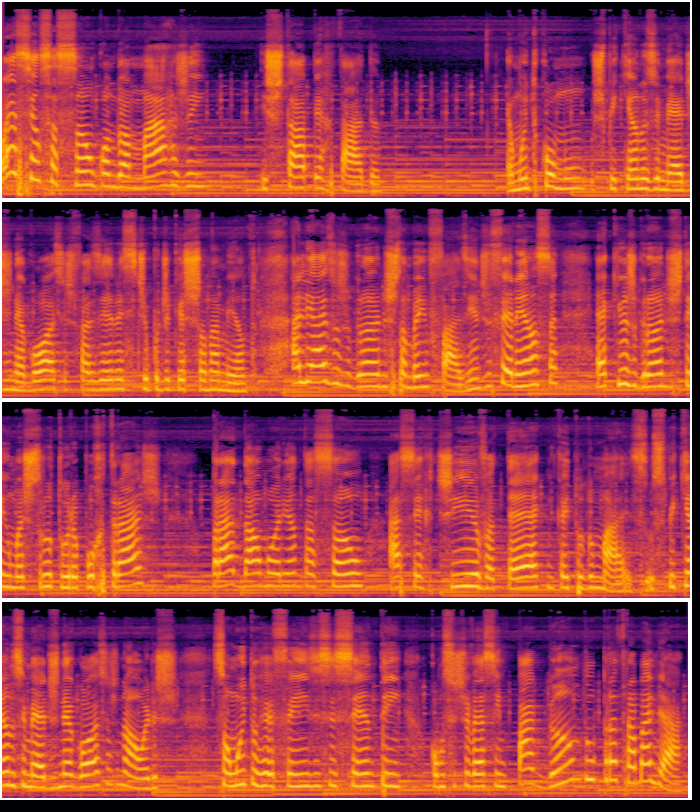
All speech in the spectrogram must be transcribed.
Qual é a sensação quando a margem está apertada? É muito comum os pequenos e médios negócios fazerem esse tipo de questionamento. Aliás, os grandes também fazem. A diferença é que os grandes têm uma estrutura por trás para dar uma orientação assertiva, técnica e tudo mais. Os pequenos e médios negócios não, eles são muito reféns e se sentem como se estivessem pagando para trabalhar.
